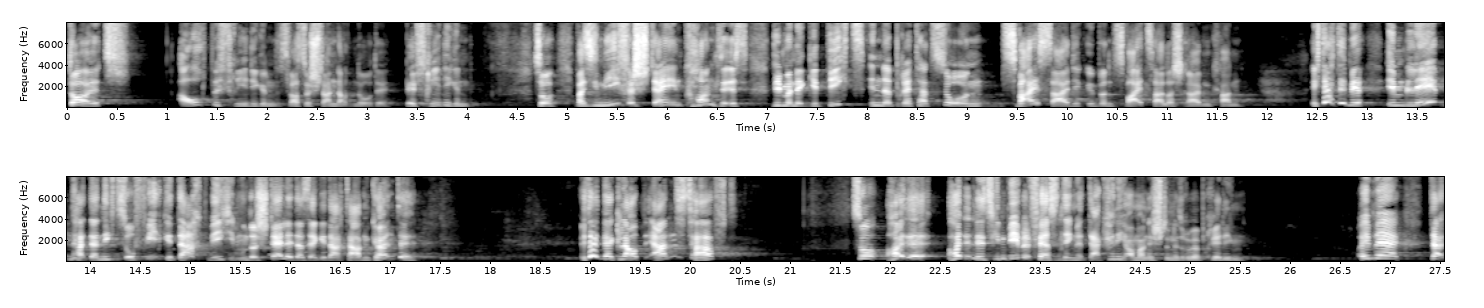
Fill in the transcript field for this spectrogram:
Deutsch, auch befriedigend, das war so Standardnote, befriedigend. So, was ich nie verstehen konnte, ist, wie man eine Gedichtsinterpretation zweiseitig über einen Zweizeiler schreiben kann. Ich dachte mir, im Leben hat er nicht so viel gedacht, wie ich ihm unterstelle, dass er gedacht haben könnte. Ich dachte, er glaubt ernsthaft. So, heute, heute lese ich einen Bibelvers und denke mir, da kann ich auch mal eine Stunde drüber predigen. Und ich merke, da,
